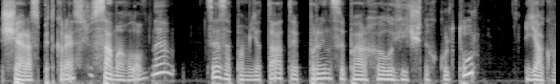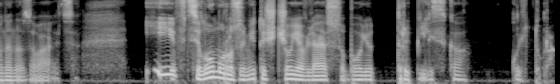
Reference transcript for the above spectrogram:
Ще раз підкреслю, саме головне це запам'ятати принципи археологічних культур, як вони називаються, і в цілому розуміти, що являє собою трипільська культура.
